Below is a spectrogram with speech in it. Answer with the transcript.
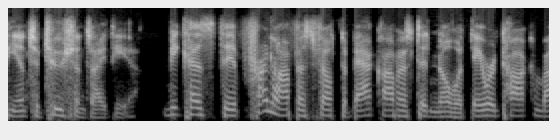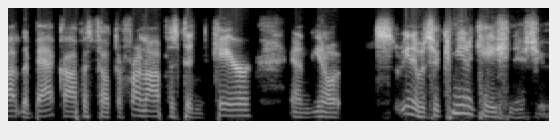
the institution's idea because the front office felt the back office didn't know what they were talking about. The back office felt the front office didn't care. And, you know, you know, it was a communication issue.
